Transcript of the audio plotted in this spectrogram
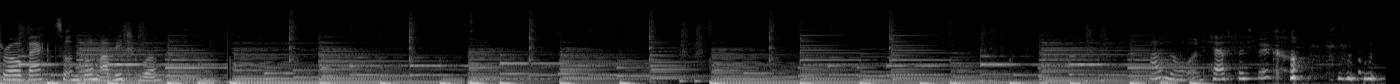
Throwback zu unserem Abitur. Hallo und herzlich willkommen.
